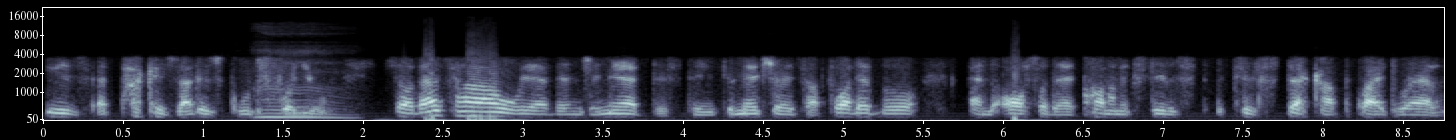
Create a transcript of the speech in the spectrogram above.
is a package that is good mm. for you. Mm. So that's how we have engineered this thing to make sure it's affordable and also the economics still, still stack up quite well.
